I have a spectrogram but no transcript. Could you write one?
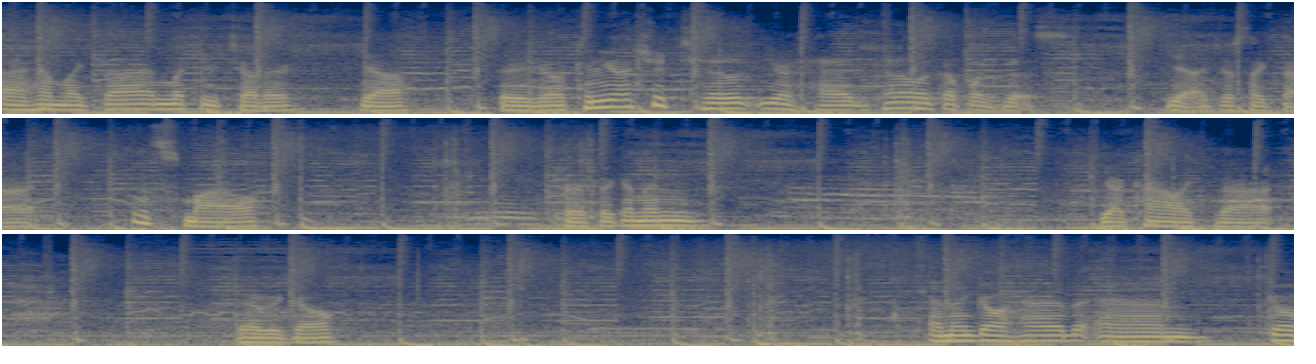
at him like that and look at each other. Yeah, there you go. Can you actually tilt your head, kind of look up like this? Yeah, just like that. And smile. Perfect. And then, yeah, kind of like that. There we go. And then go ahead and go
